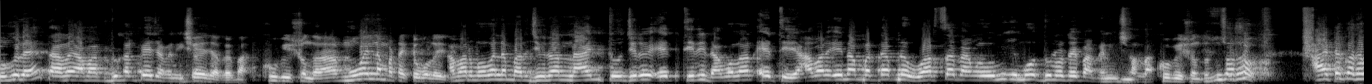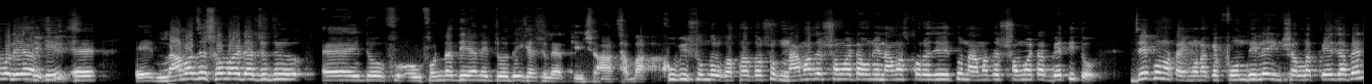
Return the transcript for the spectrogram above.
গুগলে তাহলে আমার দোকান পেয়ে যাবেন। হয়ে যাবে বাহ খুবই সুন্দর। আর মোবাইল নাম্বারটা একটু বলে আমার mobile number zero nine two zero eight three double one eight three আমার এই নাম্বারটা আপনি হোয়াটসঅ্যাপ এবং ইমো দুটোটাই পাবেন ইনশাল্লাহ খুবই সুন্দর। দর্শক আরেকটা কথা বলি আর কি এই নামাজের সময়টা যদি একটু ফোনটা দিয়ে একটু দেখে আর কি আচ্ছা বাহ, খুবই সুন্দর কথা। দর্শক, নামাজের সময়টা উনি নামাজ পড়ে যেহেতু, নামাজের সময়টা ব্যতীত যে কোনো টাইম ওনাকে ফোন দিলে ইনশাল্লাহ পেয়ে যাবেন।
